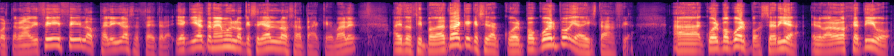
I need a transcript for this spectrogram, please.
por terreno difícil, los peligros, etc. Y aquí ya tenemos lo que serían los ataques, ¿vale? Hay dos tipos de ataque, que sería cuerpo a cuerpo y a distancia. A cuerpo a cuerpo sería el valor objetivo,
